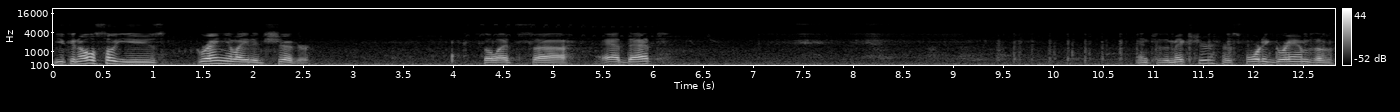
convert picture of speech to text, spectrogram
you can also use granulated sugar. So let's uh, add that into the mixture. There's 40 grams of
